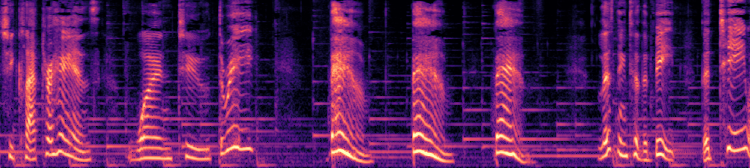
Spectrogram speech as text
She clapped her hands. One, two, three. Bam, bam, bam. Listening to the beat, the team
